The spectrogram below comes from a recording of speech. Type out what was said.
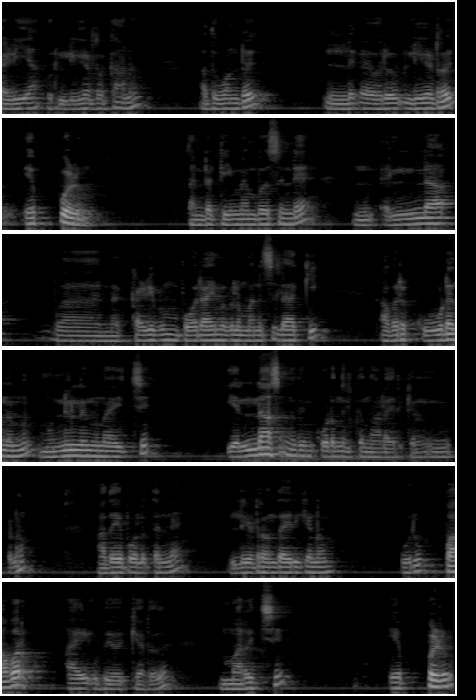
കഴിയുക ഒരു ലീഡർക്കാണ് അതുകൊണ്ട് ഒരു ലീഡർ എപ്പോഴും തന്റെ ടീം മെമ്പേഴ്സിന്റെ എല്ലാ പിന്നെ കഴിവും പോരായ്മകളും മനസ്സിലാക്കി അവരെ കൂടെ നിന്ന് മുന്നിൽ നിന്ന് നയിച്ച് എല്ലാ സംഗതിയും കൂടെ നിൽക്കുന്ന ആളായിരിക്കണം. അതേപോലെ തന്നെ ലീഡർ എന്തായിരിക്കണം? ഒരു പവർ ആയി ഉപയോഗിക്കരുത്. മറിച്ച് എപ്പോഴും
